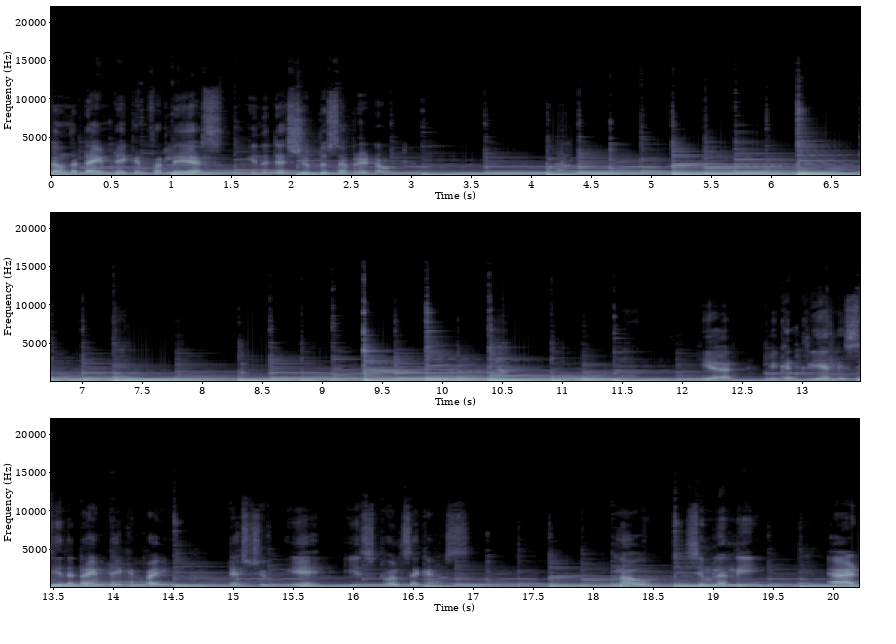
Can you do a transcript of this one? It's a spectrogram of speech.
Down the time taken for layers in the test tube to separate out. Here you can clearly see the time taken by test tube A is 12 seconds. Now similarly add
